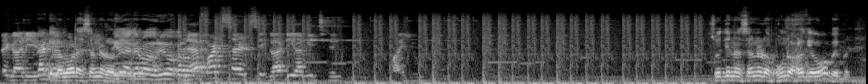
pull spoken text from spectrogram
એ ગાડી ગાડી લોડા સનેડો રીવા કરવા રીવા કરવા. લેફ્ટ સાઈડથી ગાડી આવી છે. ભાઈઓ. શોધીને સનેડો ભૂંડો હળગે હો ભાઈ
